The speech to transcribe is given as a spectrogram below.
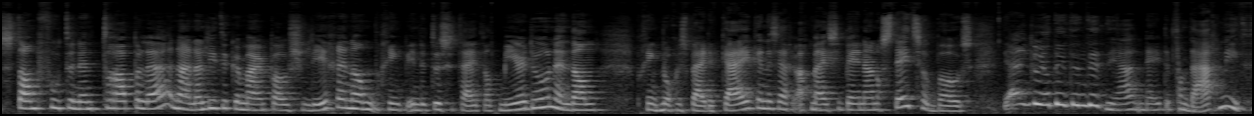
stampvoeten en trappelen. Nou, dan liet ik er maar een poosje liggen. En dan ging ik in de tussentijd wat meer doen. En dan ging ik nog eens bij de kijken. En dan zeg ik, ach meisje, ben je nou nog steeds zo boos? Ja, ik wil dit en dit. Ja, nee, vandaag niet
